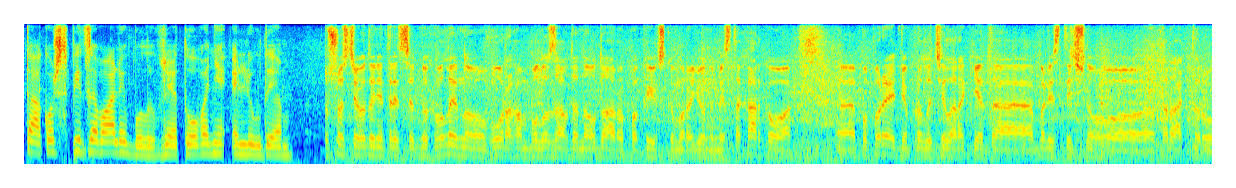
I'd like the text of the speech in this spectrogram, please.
Також з під завалів були врятовані люди. О 6 годині 31 хвилину ворогам було завдано удару по Київському району міста Харкова. Е, Попередньо прилетіла ракета балістичного характеру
